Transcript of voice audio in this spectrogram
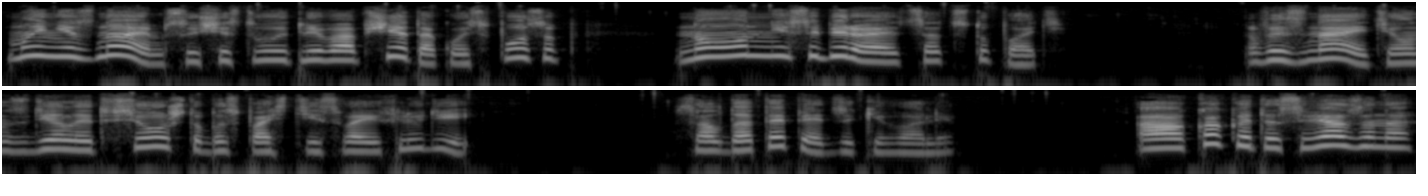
Мы не знаем, существует ли вообще такой способ, но он не собирается отступать. Вы знаете, он сделает все, чтобы спасти своих людей. Солдаты опять закивали. А как это связано?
